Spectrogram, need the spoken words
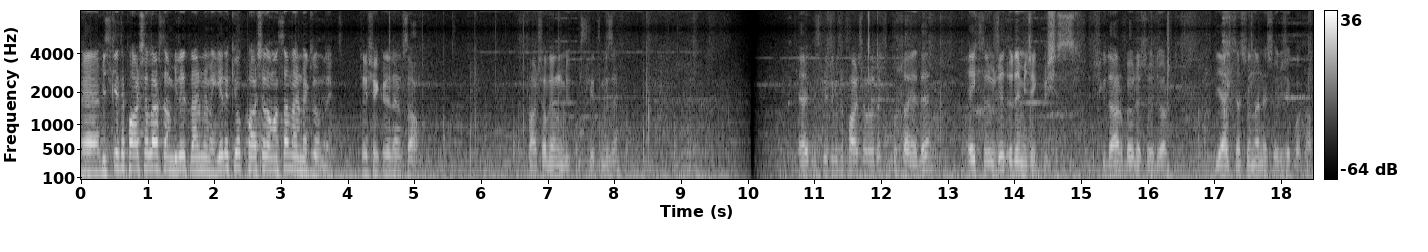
Ee, bisikleti parçalarsam bilet vermeme gerek yok. Parçalamazsam vermek zorundayım. Teşekkür ederim. Sağ ol. Parçalayalım bi- bisikletimizi. Evet bisikletimizi parçaladık. Bu sayede ekstra ücret ödemeyecekmişiz. Üsküdar böyle söylüyor. Diğer istasyonlar ne söyleyecek bakalım.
